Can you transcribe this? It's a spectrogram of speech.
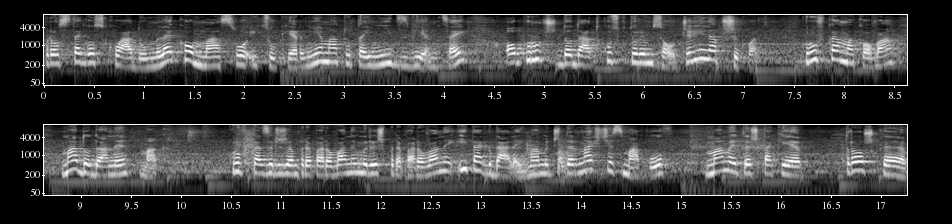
prostego składu: mleko, masło i cukier. Nie ma tutaj nic więcej oprócz dodatku, z którym są, czyli na przykład krówka makowa ma dodany mak, krówka z ryżem preparowanym, ryż preparowany i tak dalej. Mamy 14 smaków. Mamy też takie troszkę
